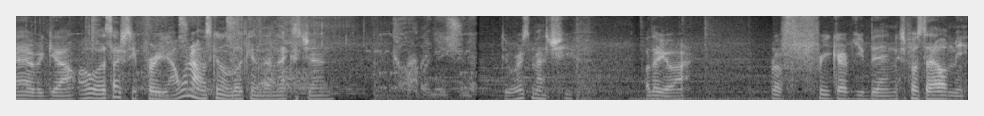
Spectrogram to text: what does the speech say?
There we go. Oh, that's actually pretty. I wonder how it's gonna look in the next gen. Dude, where's Master Chief? Oh, there you are. What a freak have you been? You're supposed to help me.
